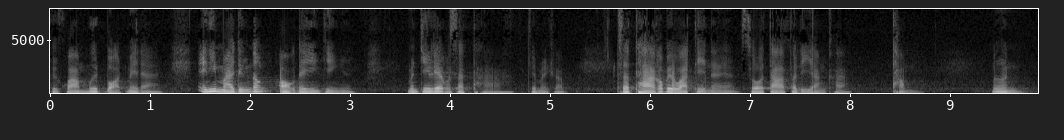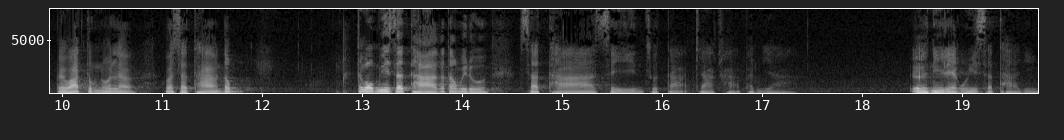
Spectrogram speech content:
คือความมืดบอดไม่ได้ไอ้นี่หมายถึงต้องออกได้จริงๆมันจึงเรียกว่าศรัทธาใช่ไหมครับศรัทธาก็ไปวัดที่ไหนโสตาปริยังคะทำนู่น ไปวัดตรงนู้นแล้วว่าศรัทธาต้องถ้าบอกมีศรัทธาก็ต้องไปดูศรัทธาศีลสุตตะจาระปัญญา เออนี่เรียกวิศรัทธาจริง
